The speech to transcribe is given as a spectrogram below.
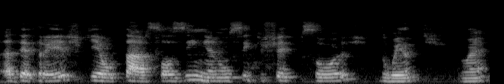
até três, que é o estar sozinha num sítio cheio de pessoas doentes, não é?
